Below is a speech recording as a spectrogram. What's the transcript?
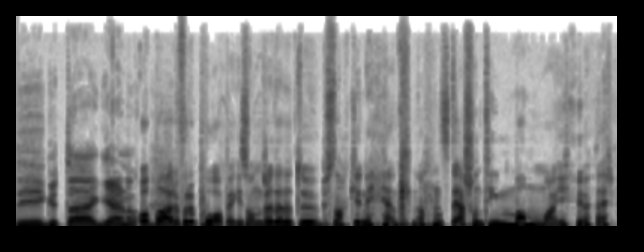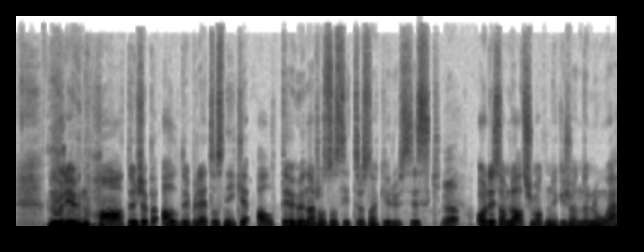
de gutta er gærne. Og bare for å påpeke, Sondre, det at du snakker nederlandsk, det er sånne ting mamma gjør. Når hun hater, hun kjøper aldri billett og sniker alltid. Hun er sånn som sitter og snakker russisk Ja. og liksom later som at hun ikke skjønner noe.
